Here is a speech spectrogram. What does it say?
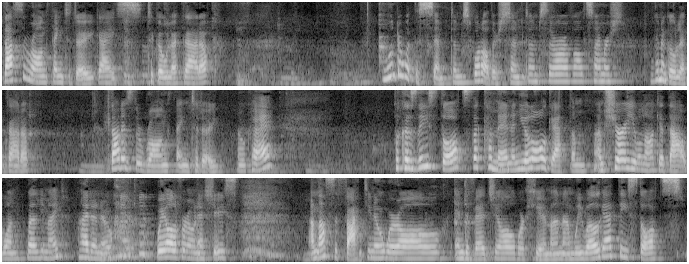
That's the wrong thing to do, guys, to go look that up. I wonder what the symptoms, what other symptoms there are of Alzheimer's. I'm going to go look that up. That is the wrong thing to do, okay? Because these thoughts that come in, and you'll all get them. I'm sure you will not get that one. Well, you might. I don't know. we all have our own issues. And that's the fact, you know, we're all individual, we're human, and we will get these thoughts,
